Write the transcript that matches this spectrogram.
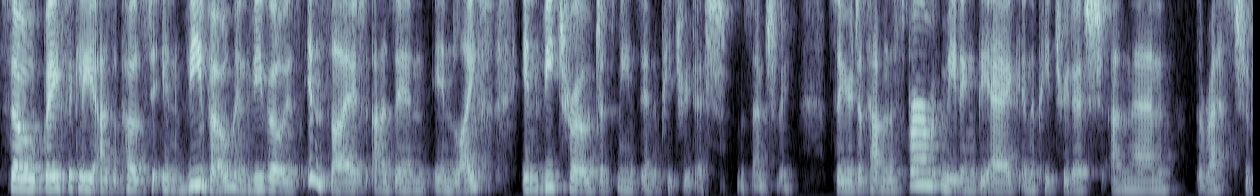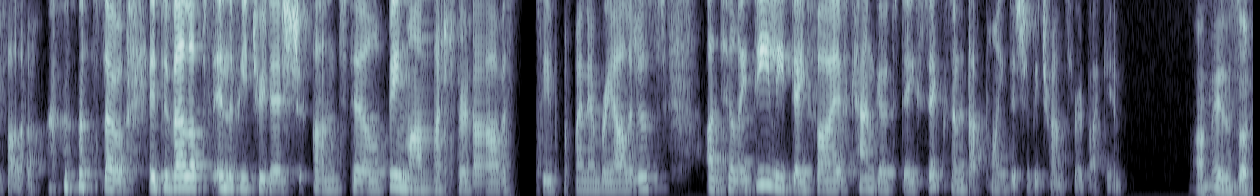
So basically, as opposed to in vivo, in vivo is inside, as in in life. In vitro just means in a petri dish, essentially. So you're just having the sperm meeting the egg in the petri dish, and then the rest should follow. so it develops in the petri dish until being monitored, obviously, by an embryologist until ideally day five can go to day six. And at that point, it should be transferred back in. Amazing. So,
